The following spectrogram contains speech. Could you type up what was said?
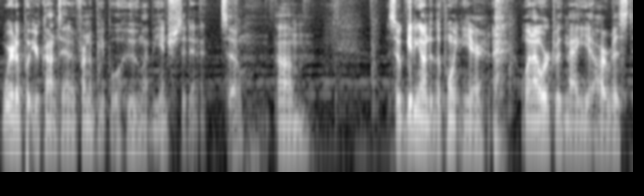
where to put your content in front of people who might be interested in it. So um, so getting onto the point here, when I worked with Maggie at Harvest,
